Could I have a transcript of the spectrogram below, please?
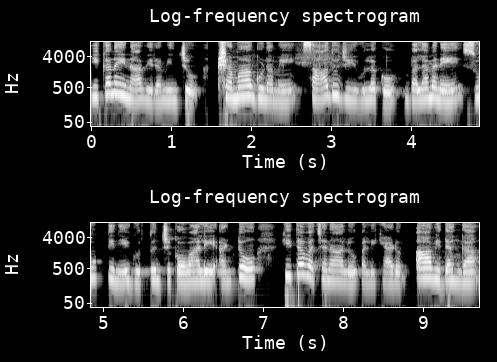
ఇకనైనా విరమించు. క్షమాగుణమే సాధు జీవులకు బలమనే సూక్తిని గుర్తుంచుకోవాలి అంటూ హితవచనాలు పలికాడు. ఆ విధంగా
